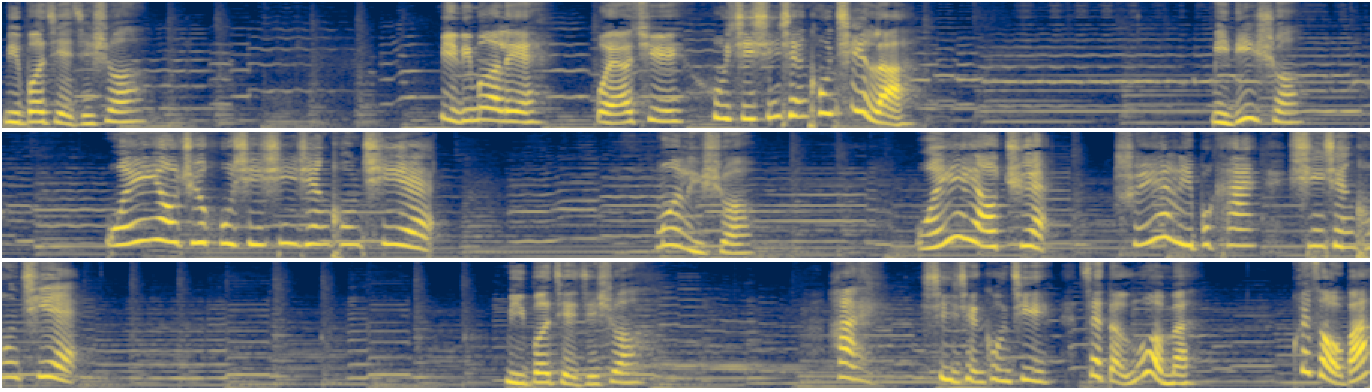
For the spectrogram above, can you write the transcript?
米波姐姐说：“米粒茉莉，我要去呼吸新鲜空气了。”米粒说：“我也要去呼吸新鲜空气。”茉莉说。我也要去，谁也离不开新鲜空气。米波姐姐说：“嗨，新鲜空气在等我们，快走吧，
